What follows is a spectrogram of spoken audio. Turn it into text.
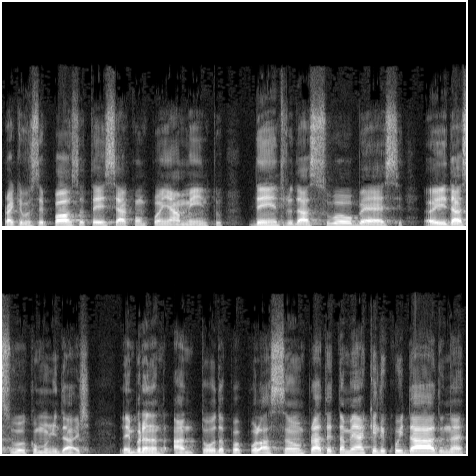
para que você possa ter esse acompanhamento dentro da sua UBS e da sua comunidade. Lembrando a toda a população para ter também aquele cuidado, né,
